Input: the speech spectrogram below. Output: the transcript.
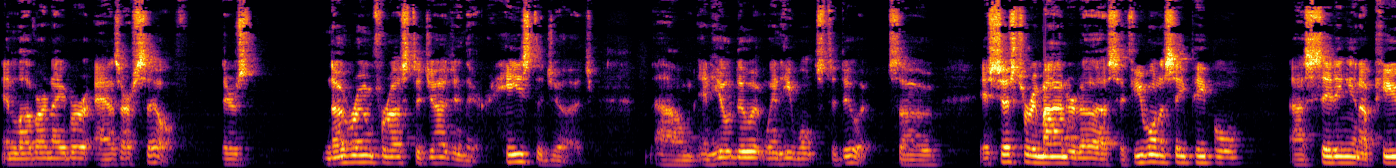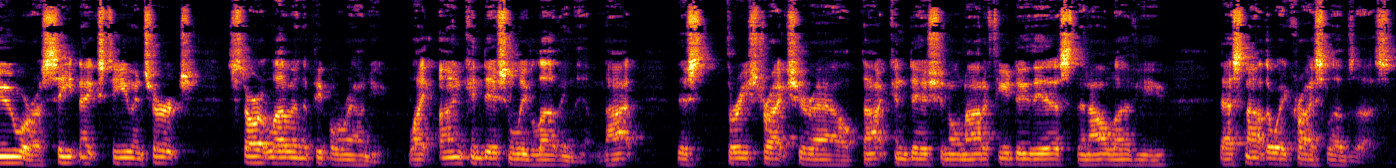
and love our neighbor as ourselves. There's no room for us to judge in there. He's the judge. Um, and he'll do it when he wants to do it. So it's just a reminder to us if you want to see people uh, sitting in a pew or a seat next to you in church, start loving the people around you, like unconditionally loving them, not this three strikes you're out, not conditional, not if you do this, then I'll love you. That's not the way Christ loves us,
